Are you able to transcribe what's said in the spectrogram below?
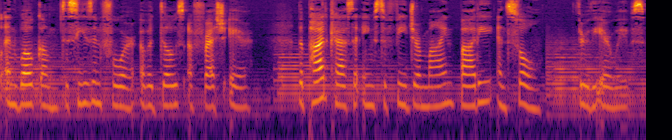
and welcome to season four of A Dose of Fresh Air, the podcast that aims to feed your mind, body, and soul through the airwaves.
